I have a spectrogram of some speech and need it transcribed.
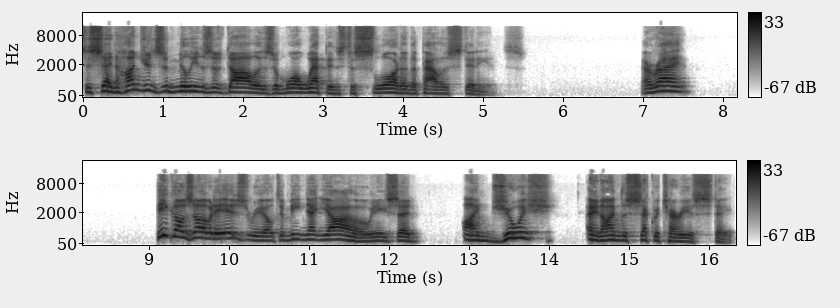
to send hundreds of millions of dollars or more weapons to slaughter the Palestinians. All right? He goes over to Israel to meet Netanyahu and he said, I'm Jewish and I'm the Secretary of State.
